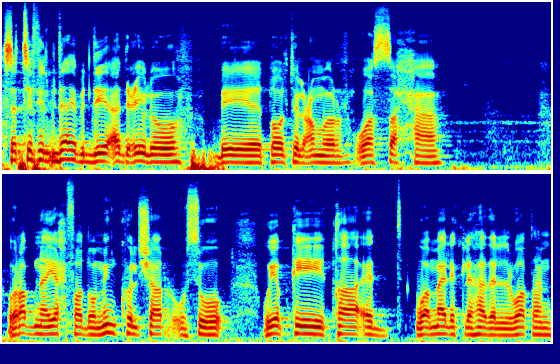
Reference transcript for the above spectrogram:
ستي في البداية بدي أدعي له بطولة العمر والصحة وربنا يحفظه من كل شر وسوء ويبقي قائد وملك لهذا الوطن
